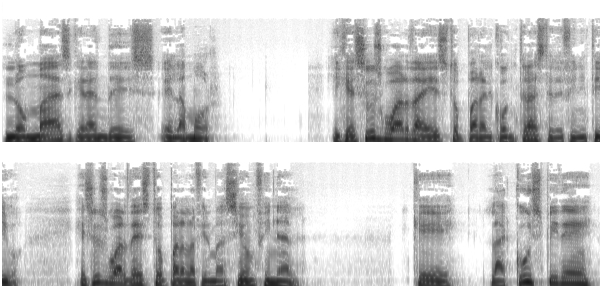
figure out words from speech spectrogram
lo más grande es el amor. Y Jesús guarda esto para el contraste definitivo. Jesús guarda esto para la afirmación final, que la cúspide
